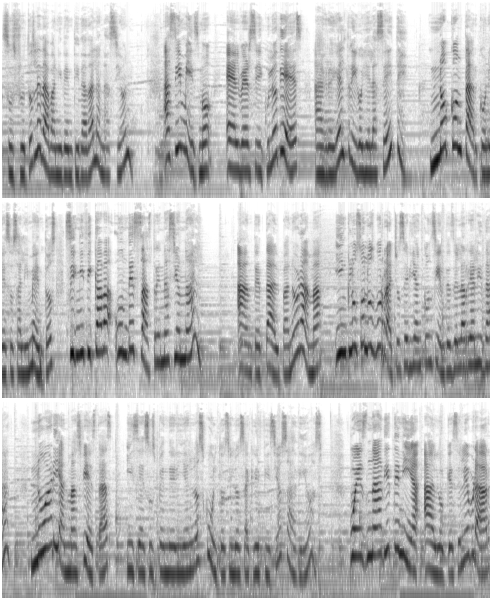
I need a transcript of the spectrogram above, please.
Sus frutos le daban identidad a la nación. Asimismo, el versículo 10 agrega el trigo y el aceite no contar con esos alimentos significaba un desastre nacional. Ante tal panorama, incluso los borrachos serían conscientes de la realidad, no harían más fiestas y se suspenderían los cultos y los sacrificios a Dios, pues nadie tenía algo que celebrar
